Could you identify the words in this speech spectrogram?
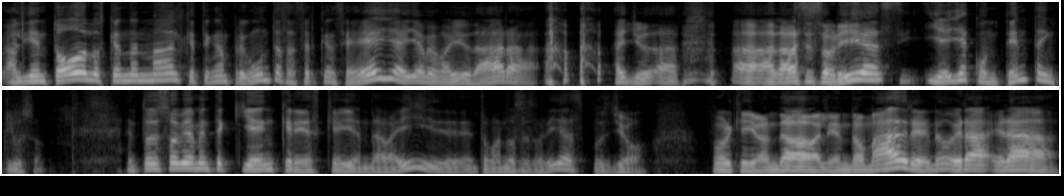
alguien, todos los que andan mal, que tengan preguntas, acérquense a ella, ella me va a ayudar a, a, a dar asesorías y, y ella contenta incluso. Entonces, obviamente, ¿quién crees que ella andaba ahí eh, tomando asesorías? Pues yo, porque yo andaba valiendo madre, ¿no? Era, era,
